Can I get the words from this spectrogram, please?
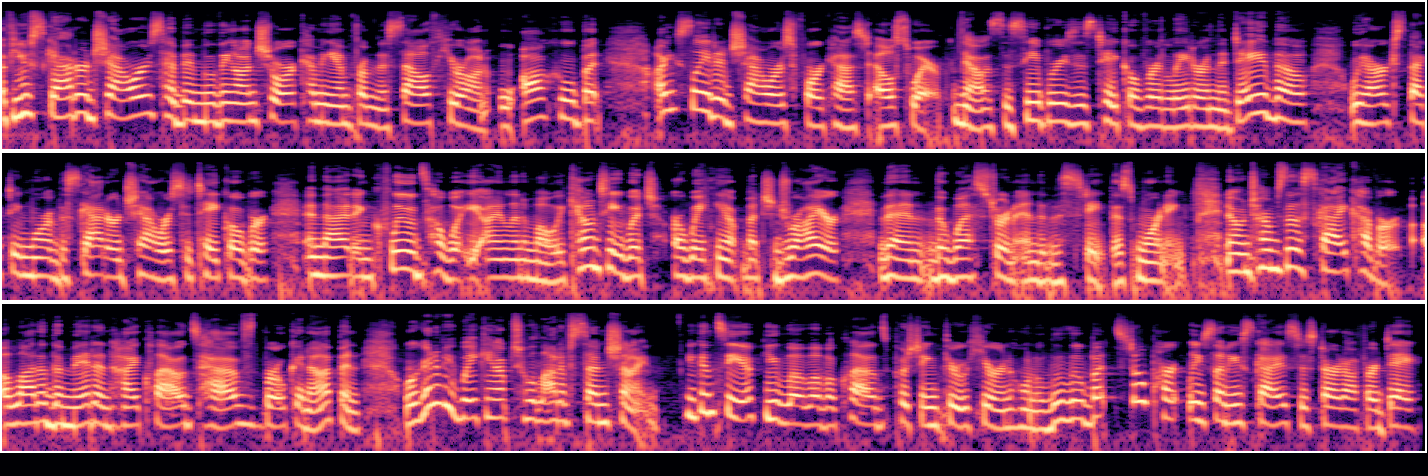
A few scattered showers have been moving on shore, coming in from the south here on Oahu, but isolated showers forecast elsewhere. Now, as the sea breezes take over later in the day, though, we are expecting more of the scattered showers to take over, and that includes Hawaii Island and Maui County, which are waking up much drier than the western end of the state this morning. Now, in terms of the sky cover, a lot of the mid and high clouds have broken up, and we're going to be waking up to a lot of sunshine. You can see a few low-level clouds pushing through here in Honolulu, but still partly sunny skies to start off our day,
